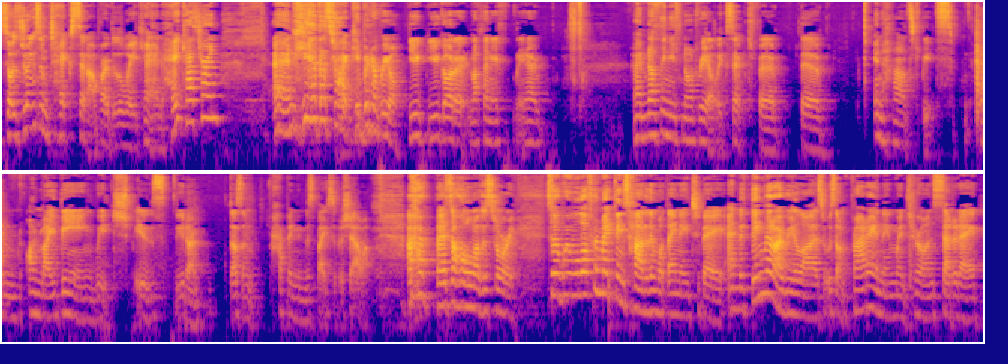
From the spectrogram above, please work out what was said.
So I was doing some text setup over the weekend. Hey, Catherine. And yeah, that's right, keeping it real. You you got it. Nothing if you know I'm nothing if not real, except for the enhanced bits on on my being, which is, you know, doesn't happen in the space of a shower. That's a whole other story. So we will often make things harder than what they need to be. And the thing that I realized, it was on Friday and then went through on Saturday,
